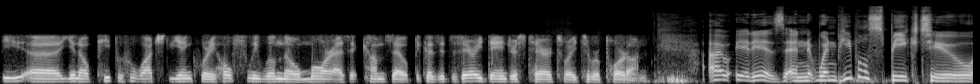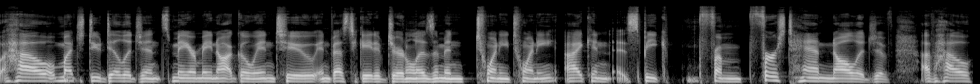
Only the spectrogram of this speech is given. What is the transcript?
be, uh, you know people who watch the inquiry hopefully will know more as it comes out because it's very dangerous territory to report on. Uh, it is, and when people speak to how much due diligence may or may not go into investigative journalism in 2020, I can speak from firsthand knowledge of of how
